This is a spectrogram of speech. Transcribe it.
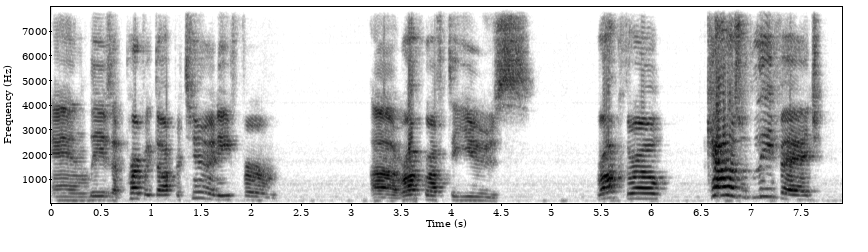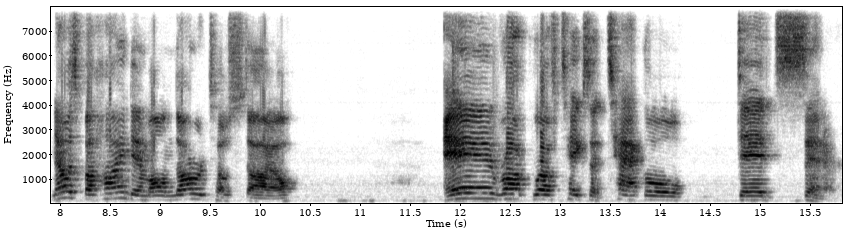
and leaves a perfect opportunity for uh, Rockruff to use Rock Throw, counters with Leaf Edge, now it's behind him all Naruto style, and Rockruff takes a tackle dead center.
